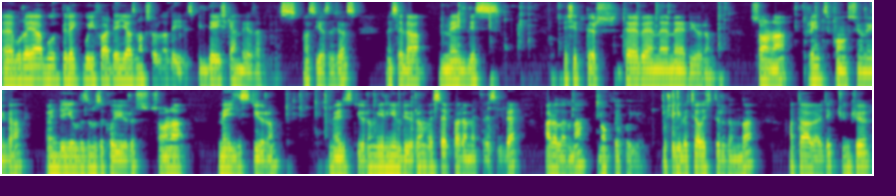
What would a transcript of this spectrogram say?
e, buraya bu direkt bu ifadeyi yazmak zorunda değiliz. Bir değişken de yazabiliriz. Nasıl yazacağız? Mesela meclis eşittir tbmm diyorum. Sonra print fonksiyonuyla önce yıldızımızı koyuyoruz. Sonra meclis diyorum. Meclis diyorum. Virgül diyorum ve sep parametresiyle aralarına nokta koyuyorum. Bu şekilde çalıştırdığımda hata verecek. Çünkü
